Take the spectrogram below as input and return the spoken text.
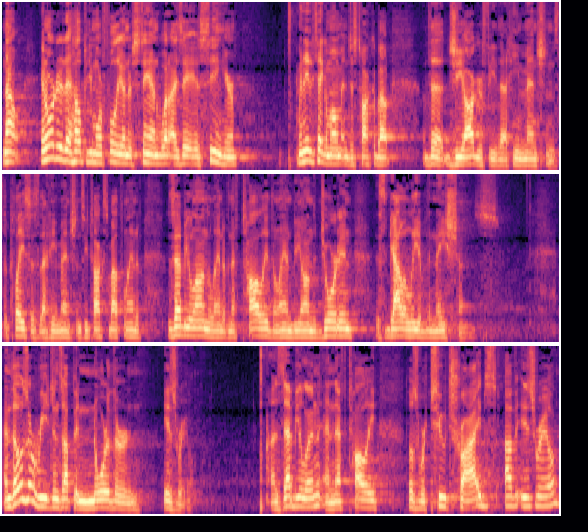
Now, in order to help you more fully understand what Isaiah is seeing here, we need to take a moment and just talk about the geography that he mentions, the places that he mentions. He talks about the land of Zebulun, the land of Naphtali, the land beyond the Jordan, this Galilee of the nations. And those are regions up in northern Israel. Uh, Zebulun and Naphtali, those were two tribes of Israel.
